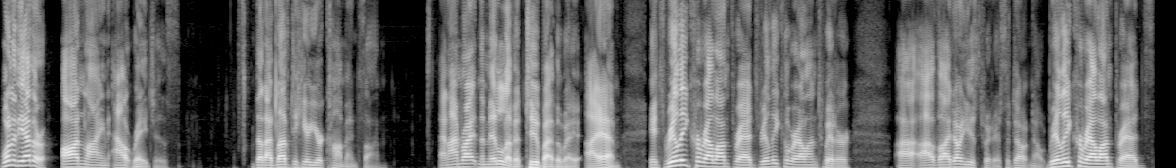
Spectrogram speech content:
One of the other online outrages that I'd love to hear your comments on, and I'm right in the middle of it too, by the way. I am. It's really Karel on Threads, really Karel on Twitter. Uh, although I don't use Twitter, so don't know. Really Karel on Threads,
